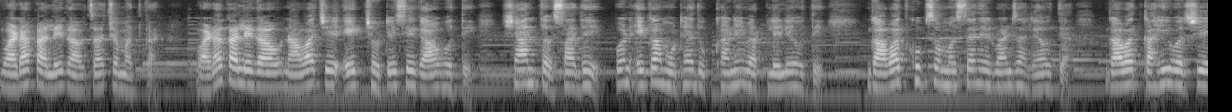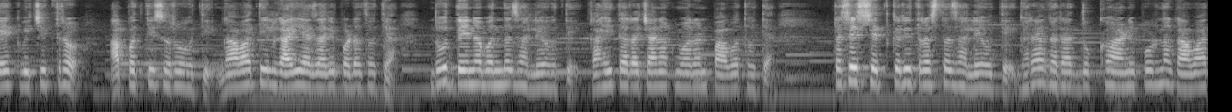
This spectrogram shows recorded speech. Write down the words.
वाडा कालेगावचा चमत्कार. वाडा कालेगाव नावाचे एक छोटेसे गाव होते. शांत साधे पण एका मोठ्या दुःखाने व्यापलेले होते. गावात खूप समस्या निर्माण झाल्या होत्या. गावात काही वर्षे एक विचित्र आपत्ती सुरू होती. गावातील गायी आजारी पडत होत्या. दूध देणं बंद झाले होते. काही तर अचानक मरण पावत होत्या. तसेच शेतकरी त्रस्त झाले होते. घराघरात दुःख आणि पूर्ण गावात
